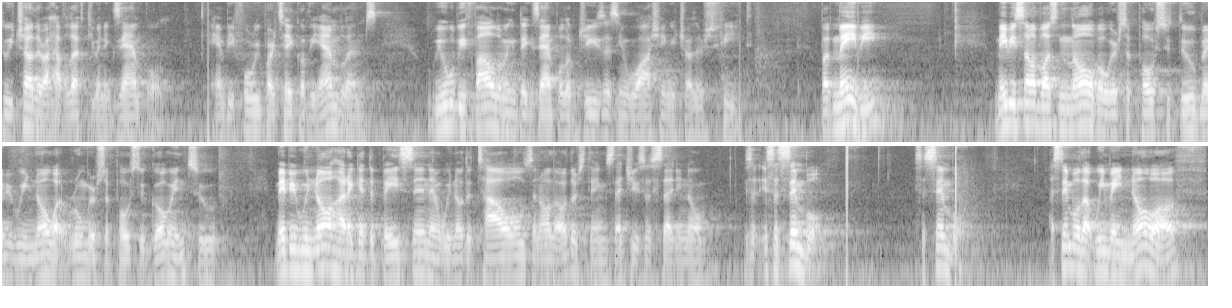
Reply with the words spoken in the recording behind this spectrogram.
to each other, I have left you an example. And before we partake of the emblems, we will be following the example of Jesus in washing each other's feet. But maybe, maybe some of us know what we're supposed to do. Maybe we know what room we're supposed to go into. Maybe we know how to get the basin and we know the towels and all the other things that Jesus said, you know, it's a, it's a symbol. It's a symbol. A symbol that we may know of,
